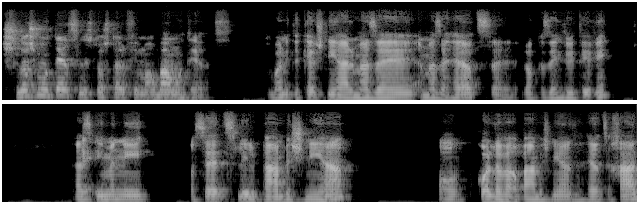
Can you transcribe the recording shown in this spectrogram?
300 הרץ ל-3400 הרץ. בוא נתעכב שנייה על מה זה, על מה זה הרץ, זה לא כזה אינטואיטיבי. אז. כן. אם אני עושה צליל פעם בשנייה, או כל דבר פעם בשנייה, זה הרץ אחד.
